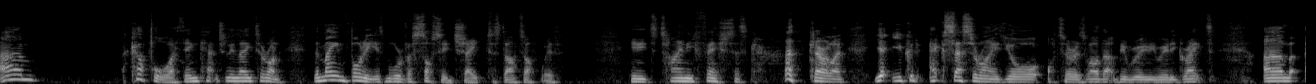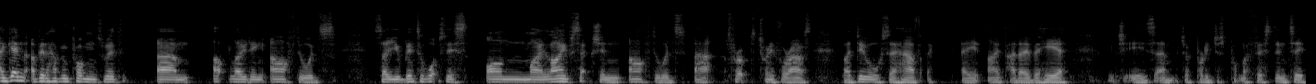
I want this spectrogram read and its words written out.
Um, a couple I think actually later on. The main body is more of a sausage shape to start off with. He needs tiny fish, says Caroline. Yeah, you could accessorize your otter as well. That would be really, really great. Um, again, I've been having problems with um, uploading afterwards. So you'll be able to watch this on my live section afterwards uh, for up to 24 hours. But I do also have a an iPad over here which is um, which I've probably just put my fist into,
